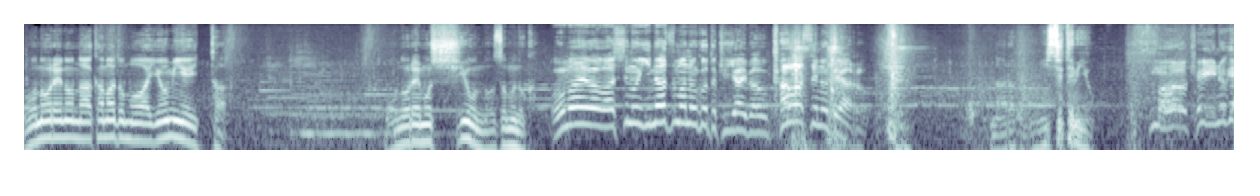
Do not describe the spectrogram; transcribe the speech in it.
己の仲間どもは読みへ行った。己も死を望むのか。お前はわしの稲妻のごとき刃をかわせぬであろならば見せてみよう。もうけ犬が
